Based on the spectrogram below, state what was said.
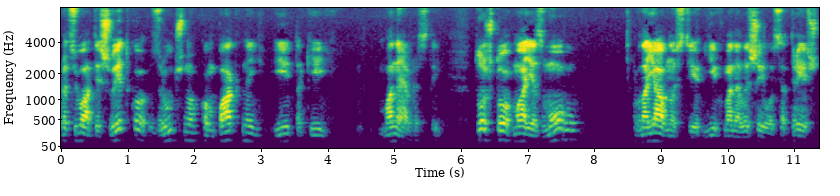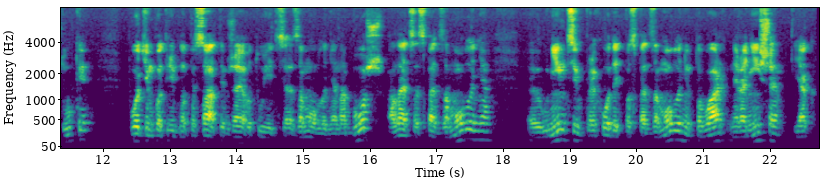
Працювати швидко, зручно, компактний і такий маневристий. Тож, хто має змогу, в наявності їх в мене лишилося 3 штуки. Потім потрібно писати, вже готується замовлення на Bosch, але це спецзамовлення. Е, У німців приходить по спецзамовленню товар не раніше, як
